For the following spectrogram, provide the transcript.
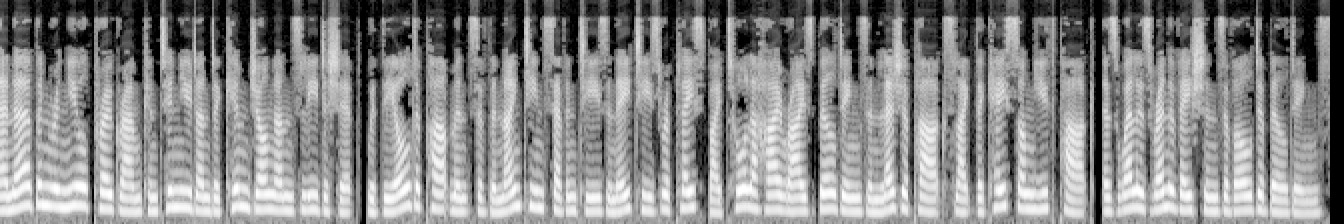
An urban renewal program continued under Kim Jong-un's leadership, with the old apartments of the 1970s and 80s replaced by taller high-rise buildings and leisure parks like the Kaesong Youth Park, as well as renovations of older buildings.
